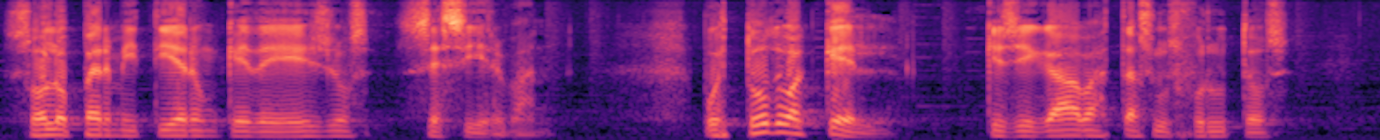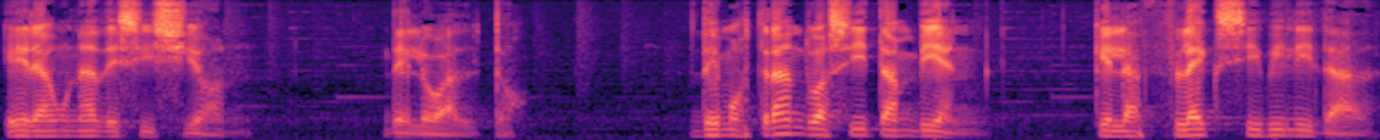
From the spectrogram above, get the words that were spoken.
Solo permitieron que de ellos se sirvan, pues todo aquel que llegaba hasta sus frutos era una decisión de lo alto, demostrando así también que la flexibilidad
